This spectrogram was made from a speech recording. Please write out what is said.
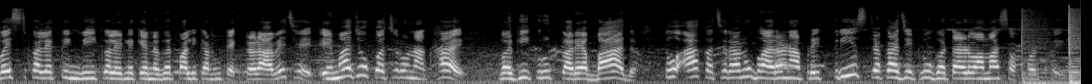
waste collecting vehicle એટલે કે નગરપાલિકાનું ટ્રેક્ટર આવે છે એમાં જો કચરો નાખાય વર્ગીકૃત કર્યા બાદ તો આ કચરાનું ભારણ આપણે ત્રીસ ટકા જેટલું ઘટાડવામાં સફળ થયું.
